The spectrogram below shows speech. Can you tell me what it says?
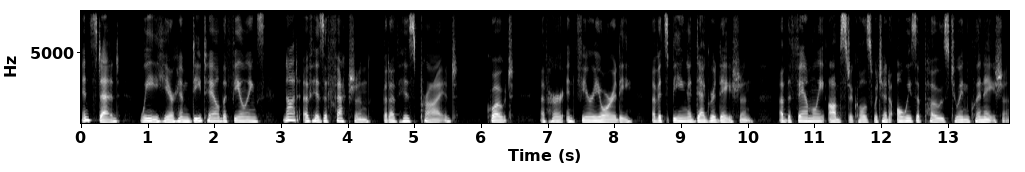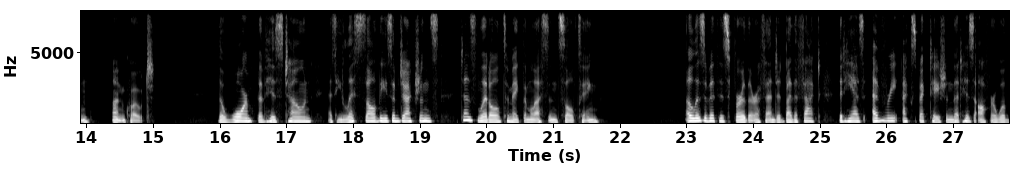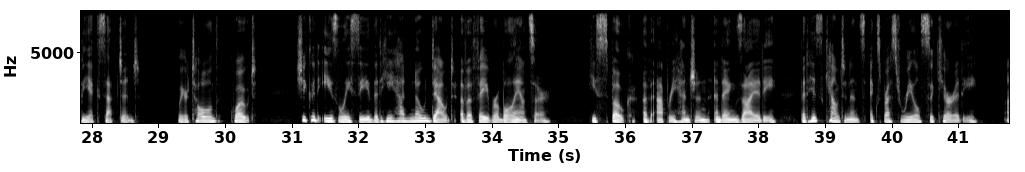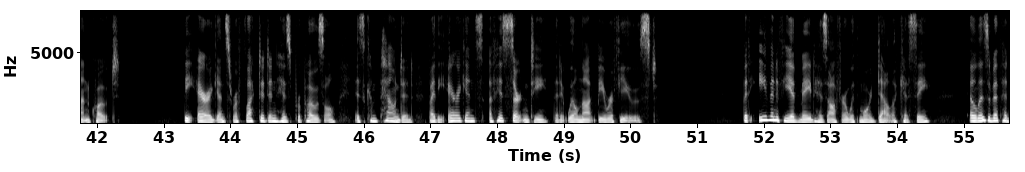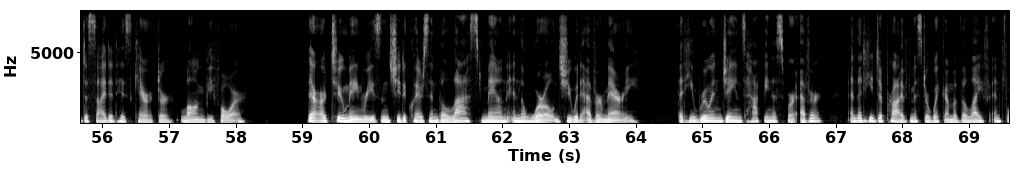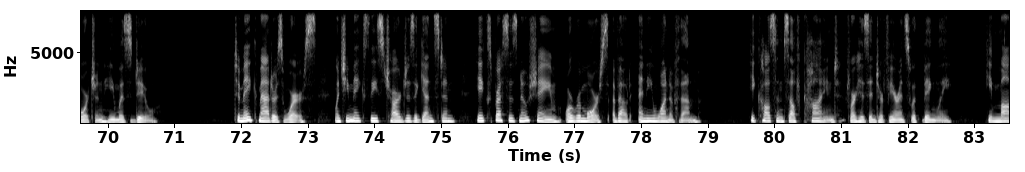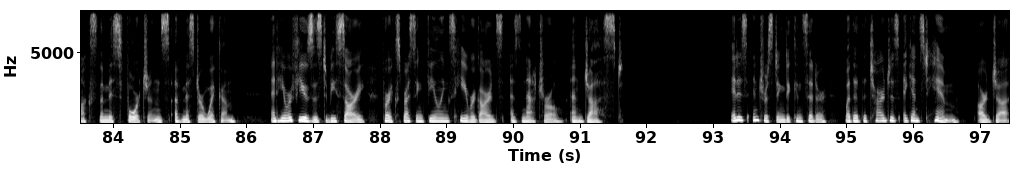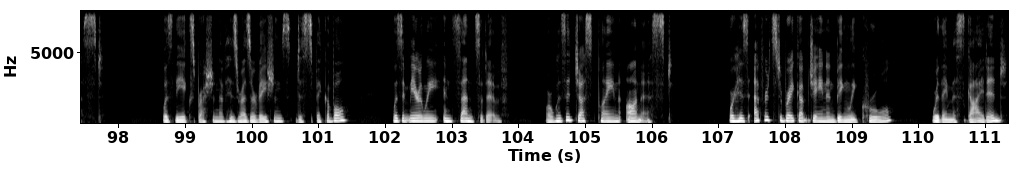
Instead, we hear him detail the feelings not of his affection, but of his pride quote, of her inferiority, of its being a degradation, of the family obstacles which had always opposed to inclination. Unquote. The warmth of his tone as he lists all these objections does little to make them less insulting. Elizabeth is further offended by the fact that he has every expectation that his offer will be accepted. We are told, quote, she could easily see that he had no doubt of a favorable answer. He spoke of apprehension and anxiety, but his countenance expressed real security. Unquote. The arrogance reflected in his proposal is compounded by the arrogance of his certainty that it will not be refused. But even if he had made his offer with more delicacy, Elizabeth had decided his character long before. There are two main reasons she declares him the last man in the world she would ever marry that he ruined Jane's happiness forever, and that he deprived Mr. Wickham of the life and fortune he was due. To make matters worse, when she makes these charges against him, he expresses no shame or remorse about any one of them. He calls himself kind for his interference with Bingley. He mocks the misfortunes of Mr. Wickham, and he refuses to be sorry for expressing feelings he regards as natural and just. It is interesting to consider whether the charges against him are just. Was the expression of his reservations despicable? Was it merely insensitive? Or was it just plain honest? Were his efforts to break up Jane and Bingley cruel? Were they misguided?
